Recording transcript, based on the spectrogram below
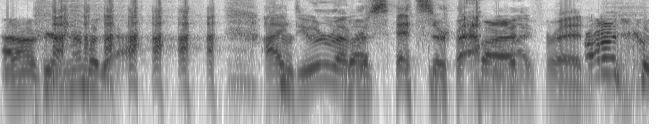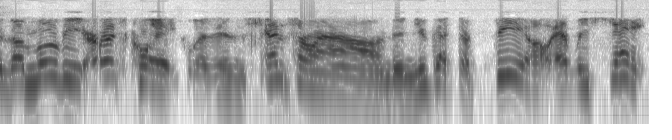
I don't know if you remember that. I do remember But- Sensurround, my friend. Earthquake, the movie Earthquake was in Sensurround, and you got to feel every shake.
